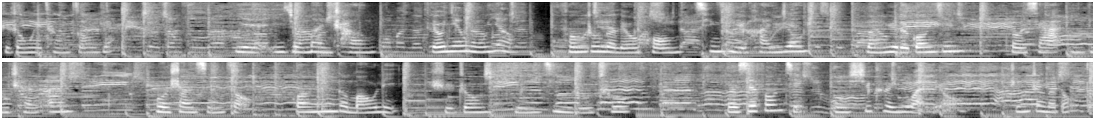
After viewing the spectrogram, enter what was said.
始终未曾走远，夜依旧漫长，流年无恙，风中的流红，轻雨寒烟，冷月的光阴。落下一地尘埃，陌上行走，光阴的眸里始终宁静如初。有些风景无需刻意挽留，真正的懂得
